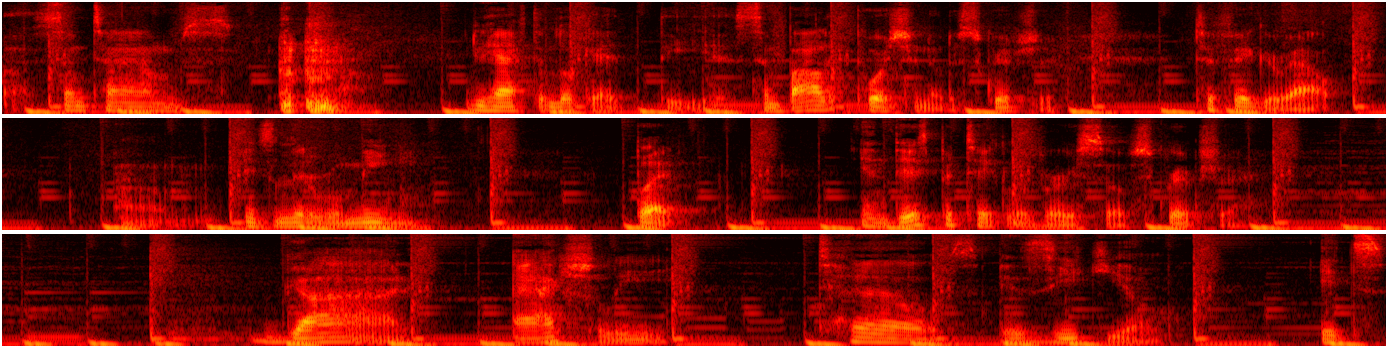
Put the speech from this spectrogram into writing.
uh, sometimes you have to look at the symbolic portion of the scripture to figure out um, its literal meaning. But in this particular verse of scripture, God actually tells Ezekiel its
